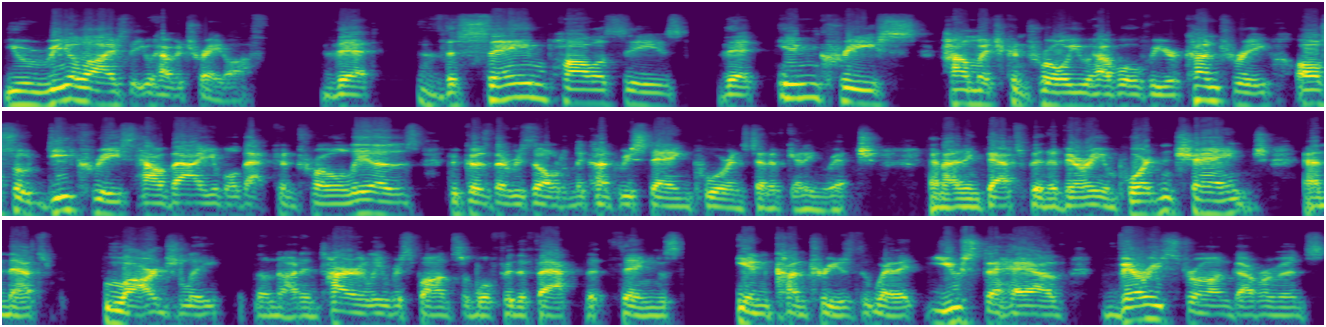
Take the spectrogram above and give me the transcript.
you realize that you have a trade off, that the same policies that increase how much control you have over your country also decrease how valuable that control is because they result in the country staying poor instead of getting rich. And I think that's been a very important change. And that's largely, though not entirely, responsible for the fact that things in countries where it used to have very strong governments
